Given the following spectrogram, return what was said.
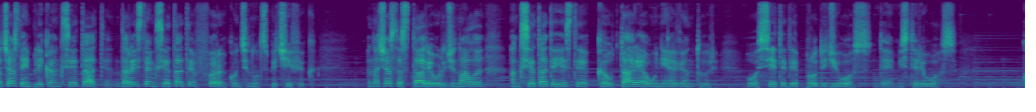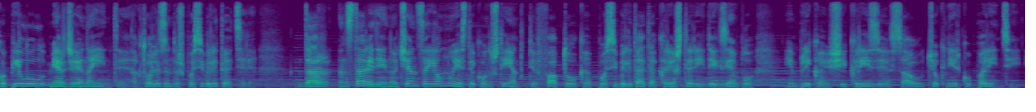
Aceasta implică anxietate, dar este anxietate fără conținut specific. În această stare originală, anxietatea este căutarea unei aventuri, o sete de prodigios, de misterios. Copilul merge înainte, actualizându-și posibilitățile, dar în starea de inocență el nu este conștient de faptul că posibilitatea creșterii, de exemplu, implică și crize sau ciocniri cu părinții.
